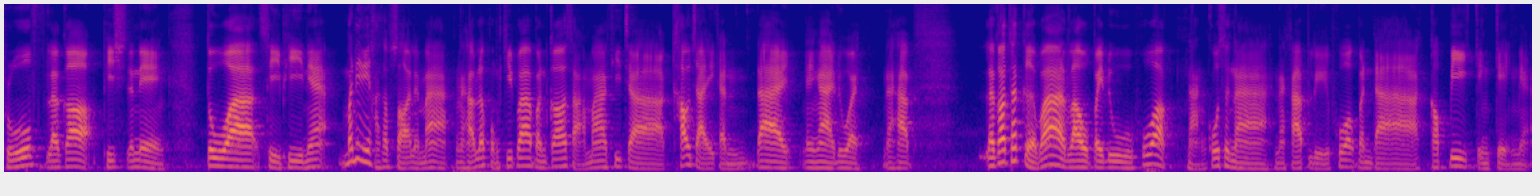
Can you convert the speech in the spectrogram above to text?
proof แล้วก็ pitch นั่นเอง ตัว 4P เนี่ยไม่ได้มีความซับซ้อนเลยมากนะครับ แล้วผมคิดว่ามันก็สามารถที่จะเข้าใจกันได้ง่ายๆด้วยนะครับ แล้วก็ถ้าเกิดว่าเราไปดูพวกหนังโฆษณานะครับ หรือพวกบรรดา copy เก่งๆ เนี่ย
